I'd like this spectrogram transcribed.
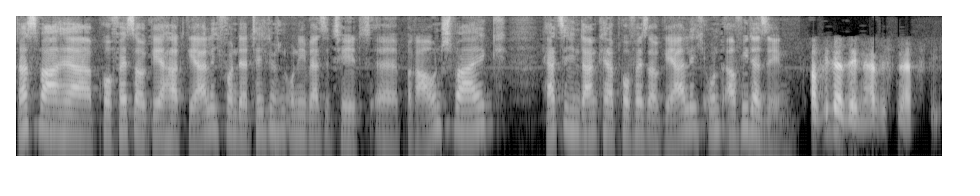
Das war Herr Professor Gerhard Gerlich von der Technischen Universität äh, Braunschweig. Herzlichen Dank, Herr Professor Gerlich, und auf Wiedersehen. Auf Wiedersehen, Herr Wisniewski.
